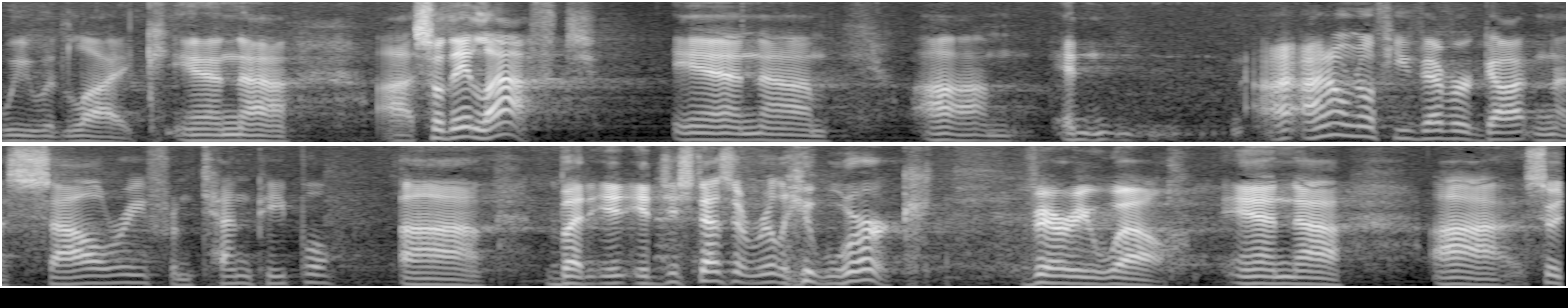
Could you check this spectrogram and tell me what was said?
we would like. And uh, uh, so they left. And, um, um, and I, I, don't know if you've ever gotten a salary from 10 people, uh, but it, it, just doesn't really work very well. And uh, uh, so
